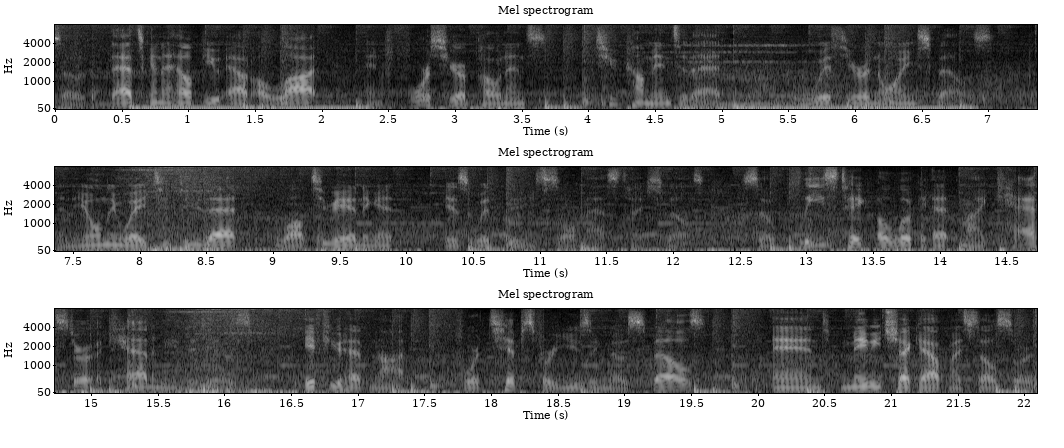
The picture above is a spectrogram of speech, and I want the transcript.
so that's going to help you out a lot and force your opponents to come into that with your annoying spells. And the only way to do that while two-handing it is with the Soul Mass type spells. So please take a look at my Caster Academy videos if you have not for tips for using those spells and maybe check out my Sellsword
